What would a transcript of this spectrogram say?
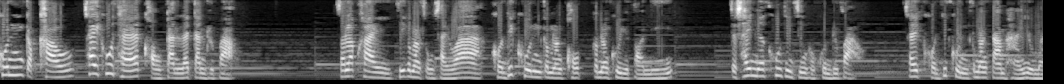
คุณกับเขาใช่คู่แท้ของกันและกันหรือเปล่าสำหรับใครที่กำลังสงสัยว่าคนที่คุณกำลังคบกำลังคุยอยู่ตอนนี้ จะใช่เนื้อคู่จริง ๆ ของคุณหรือเปล่า ใช่คนที่คุณกำลังตามหาอยู่ไหม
